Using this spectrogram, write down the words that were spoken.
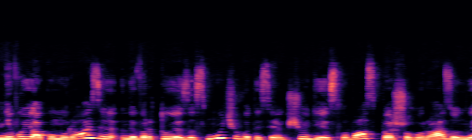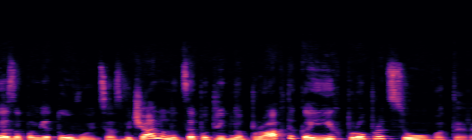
Ні в якому разі не вартує засмучуватися, якщо дієслова з першого разу не запам'ятовуються. Звичайно, на це потрібна практика і їх пропрацьовувати.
